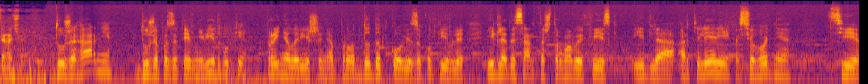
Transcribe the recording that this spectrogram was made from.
тягача. Дуже гарні, дуже позитивні відгуки. Прийняли рішення про додаткові закупівлі і для десантно-штурмових військ, і для артилерії. Сьогодні ці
